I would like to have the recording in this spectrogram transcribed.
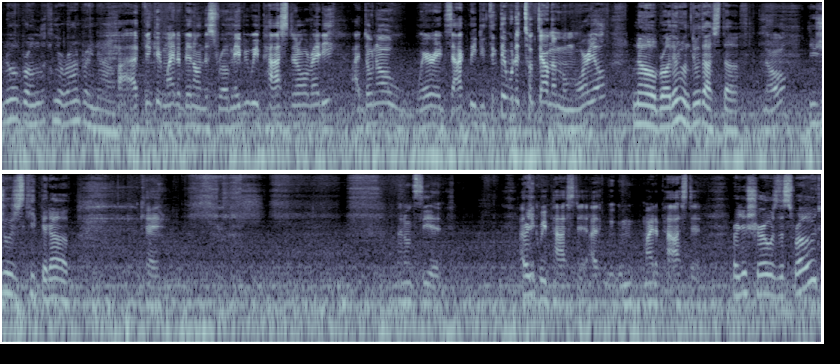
No, bro, I'm looking around right now. I think it might have been on this road. Maybe we passed it already. I don't know where exactly. Do you think they would have took down the memorial? No, bro, they don't do that stuff. No? They usually just keep it up. Okay. I don't see it. I Are think you... we passed it. I, we, we might have passed it. Are you sure it was this road?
